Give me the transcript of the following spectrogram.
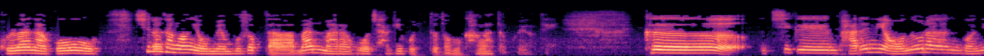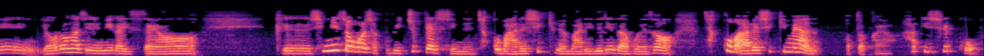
곤란하고 싫은 상황이 오면 무섭다만 말하고 자기 고집도 너무 강하다고요. 네. 그 지금 발음이 어눌한 거는 여러 가지 의미가 있어요. 그 심리적으로 자꾸 위축될 수 있는 자꾸 말을 시키면 말이 느리다고 해서 자꾸 말을 시키면 어떨까요? 하기 싫고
